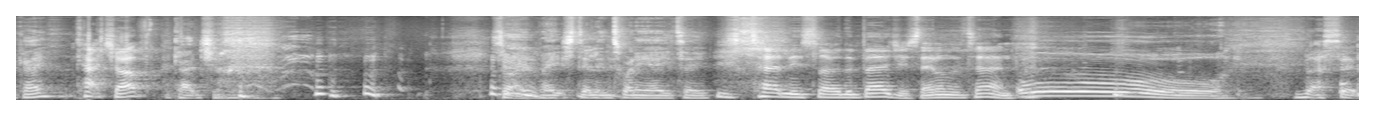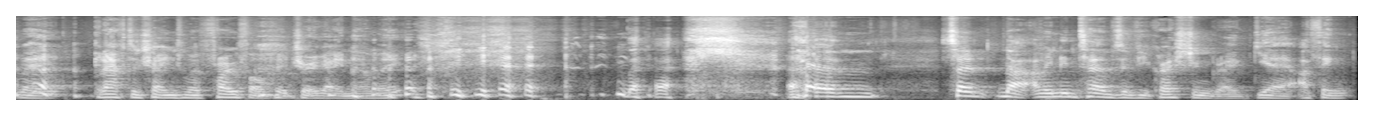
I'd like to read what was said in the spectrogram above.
Okay, Catch up. catch up. Sorry, mate, still in 2018. He's turning slower than Burgess then on the turn. Oh, that's it, mate. Gonna have to change my profile picture again now, mate. um, so no, I mean, in terms of your question, Greg, yeah, I think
